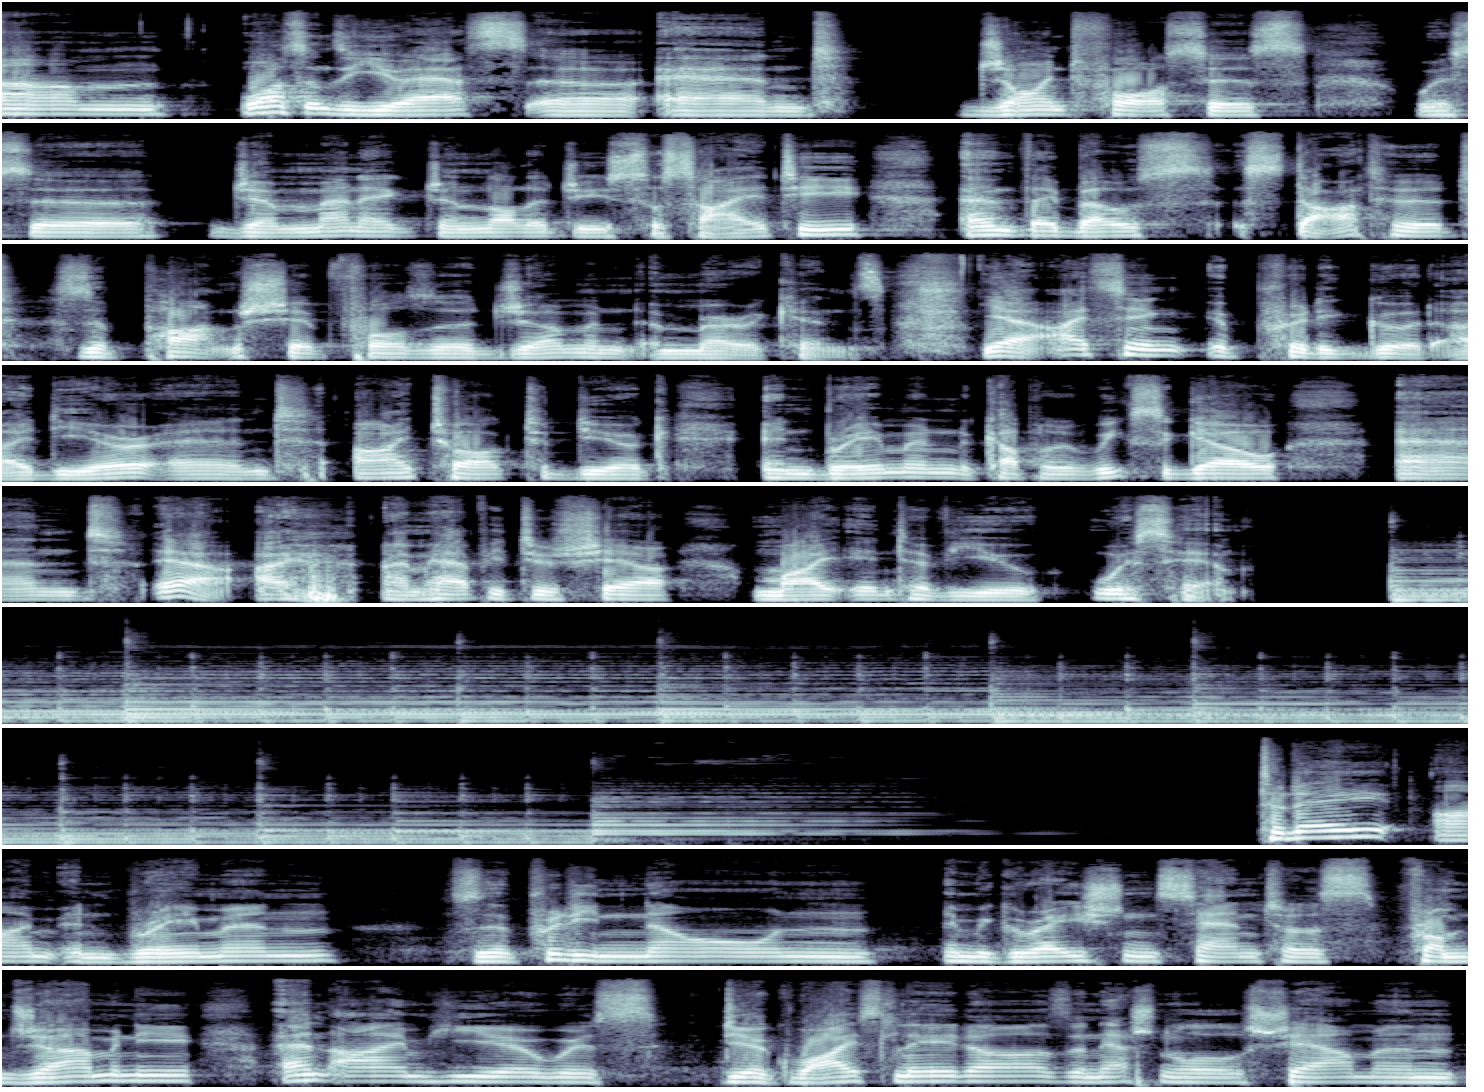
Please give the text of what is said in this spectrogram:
Um, was in the US uh, and joined forces with the Germanic Genealogy Society, and they both started the partnership for the German Americans. Yeah, I think a pretty good idea. And I talked to Dirk in Bremen a couple of weeks ago, and yeah, I, I'm happy to share my interview with him. Today I'm in Bremen, the pretty known immigration centers from Germany, and I'm here with Dirk Weisleder, the national chairman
